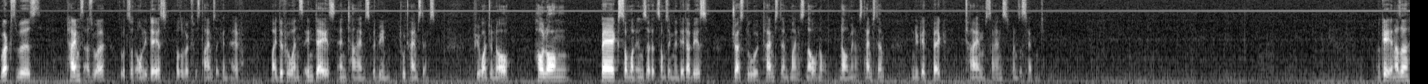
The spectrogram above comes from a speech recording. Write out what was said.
Works with times as well. So it's not only days, also works with times. I can have my difference in days and times between two timestamps. If you want to know how long back someone inserted something in the database, just do a timestamp minus now, no, now minus timestamp, and you get back time since when this happened. Okay, another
